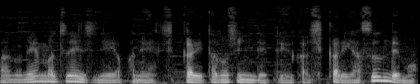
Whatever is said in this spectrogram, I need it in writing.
あの年末年始ね、やっぱね、しっかり楽しんでっていうか、しっかり休んでも、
